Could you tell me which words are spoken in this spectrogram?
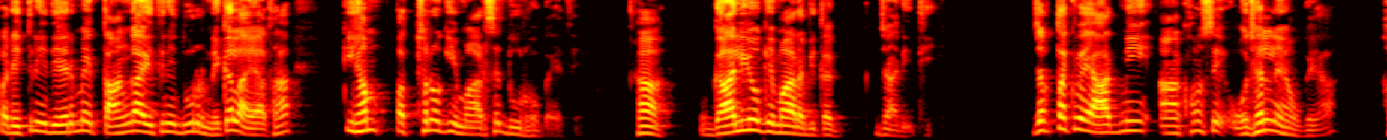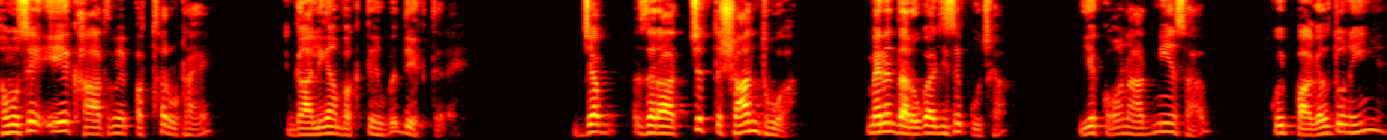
पर इतनी देर में तांगा इतनी दूर निकल आया था कि हम पत्थरों की मार से दूर हो गए थे। हाँ गालियों की मार अभी तक जारी थी। जब तक वह आदमी आँखों से ओझलने हो गया हम उसे एक हाथ में पत्थर उठाए, गालियाँ बकते हुए देखते रहे। जब ज़रा चित्त शांत हुआ, मैंने दारोगा जी से पूछा, ये कौन आदमी है साहब? कोई पागल तो नहीं है?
